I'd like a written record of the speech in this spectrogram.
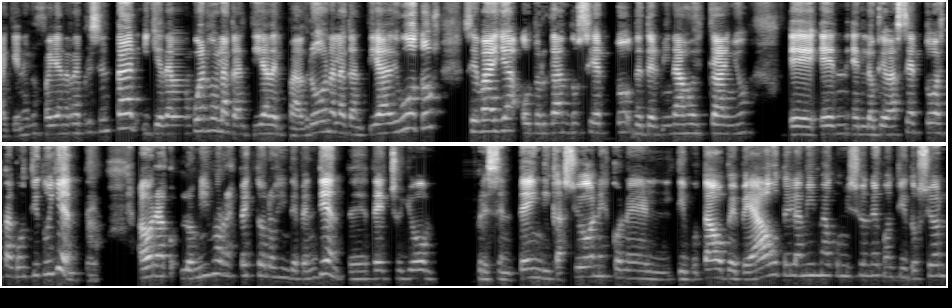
a quienes los vayan a representar y que de acuerdo a la cantidad del padrón, a la cantidad de votos, se vaya otorgando, ¿cierto?, determinados escaños eh, en, en lo que va a ser toda esta constituyente. Ahora, lo mismo respecto a los independientes, de hecho, yo presenté indicaciones con el diputado Pepe Out de la misma Comisión de Constitución,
